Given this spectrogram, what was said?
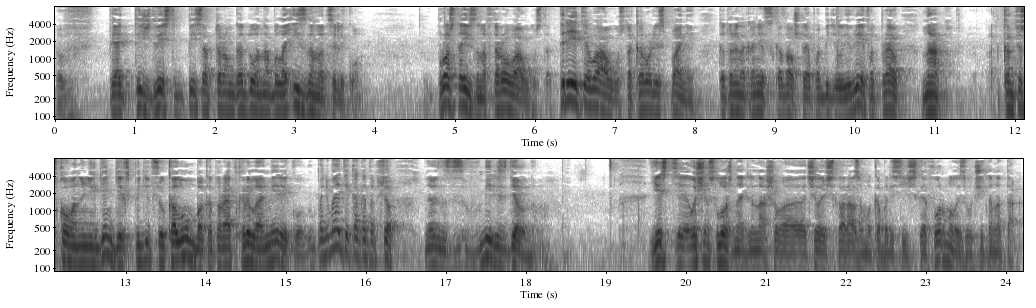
В 1252 году она была изгнана целиком. Просто изгнана 2 августа. 3 августа король Испании, который наконец сказал, что я победил евреев, отправил на конфискованные у них деньги экспедицию Колумба, которая открыла Америку. Вы понимаете, как это все э, в мире сделано? Есть э, очень сложная для нашего человеческого разума каббалистическая формула, и звучит она так.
